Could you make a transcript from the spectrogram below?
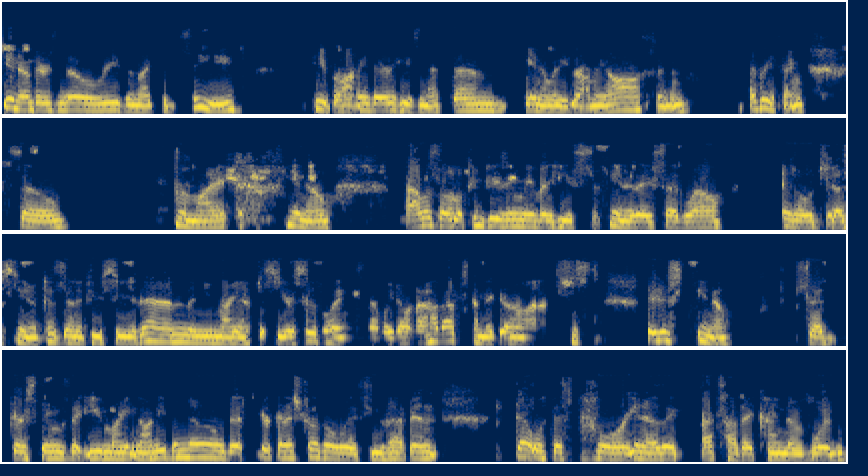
you know, there's no reason I could see. He brought me there. He's met them, you know, when he dropped me off and everything. So I'm like, you know, that was a little confusing me, but he's, you know, they said, well, it'll just, you know, cause then if you see them, then you might have to see your siblings and we don't know how that's going to go. And it's just, they just, you know, said there's things that you might not even know that you're going to struggle with. You haven't dealt with this before. You know, they, that's how they kind of would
